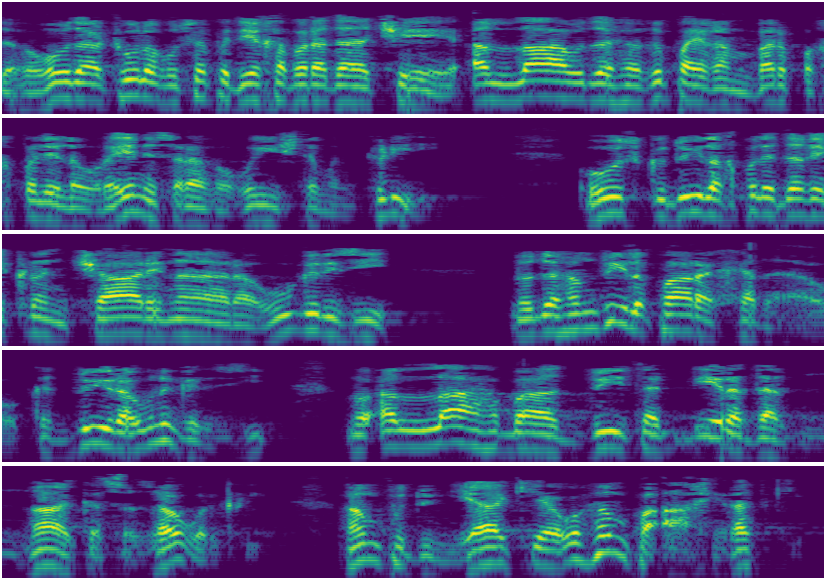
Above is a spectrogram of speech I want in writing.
د هغو دا ټوله غوسه په دې خبره ده چې الله او د هغه پیغمبر په خپل لورین سره هغوی شتمن کړي دي اوس که دوی له خپل دغه کړن چارې نه را وګرځي نو د همدوی لپاره خده او که دوی راونه ګرځي نو الله به دوی ته ډیره دردناکه سزا ورکړي هم په دنیا کې او هم په آخرت کې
